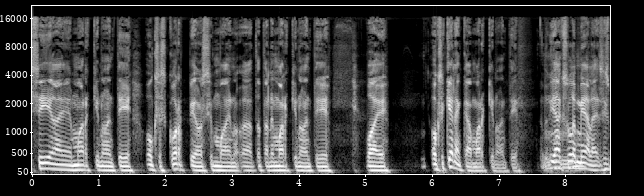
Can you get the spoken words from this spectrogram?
CIA-markkinointia, onko se Scorpionsin maino, äh, tota, niin markkinointia vai onko se kenenkään markkinointia? Jääkö sulle mieleen, siis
